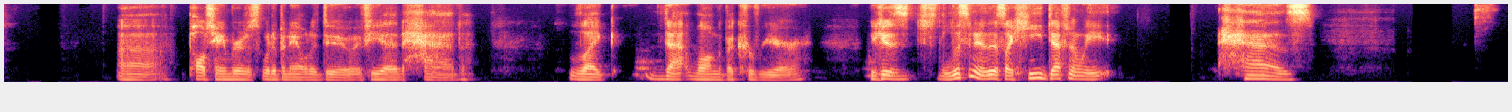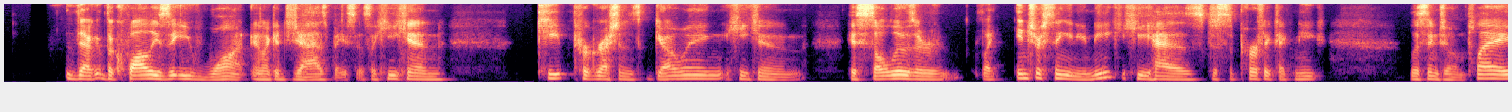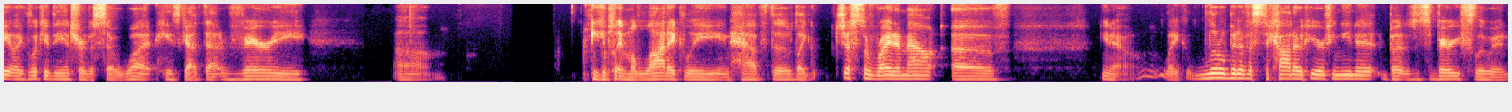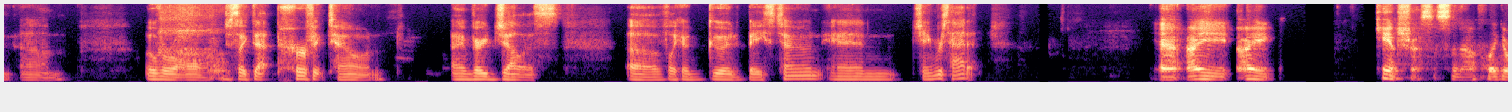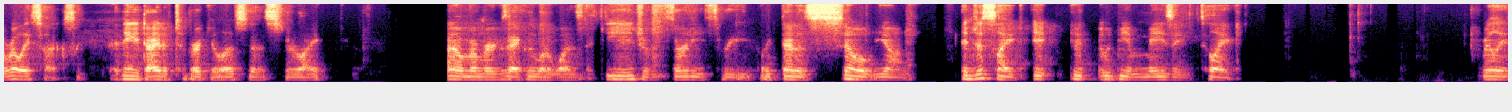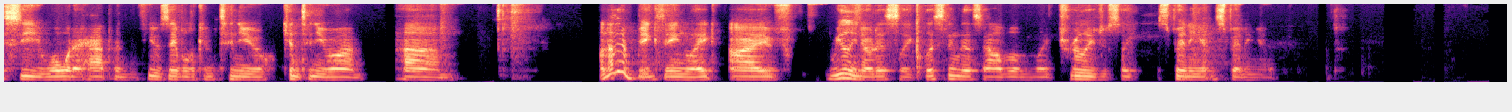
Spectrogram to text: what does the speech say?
uh, Paul Chambers would have been able to do if he had had like that long of a career. Because just listening to this, like he definitely has the the qualities that you want in like a jazz bassist. Like he can keep progressions going. He can his solos are like interesting and unique. He has just the perfect technique listening to him play like look at the intro to so what he's got that very um he can play melodically and have the like just the right amount of you know like a little bit of a staccato here if you need it but it's very fluid um overall just like that perfect tone i'm very jealous of like a good bass tone and chambers had it yeah i i can't stress this enough. Like it really sucks. Like, I think he died of tuberculosis or like I don't remember exactly what it was at the age of 33. Like that is so young. And just like it, it, it would be amazing to like really see what would have happened if he was able to continue continue on. Um another big thing like I've really noticed like listening to this album, like truly just like spinning it and spinning it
